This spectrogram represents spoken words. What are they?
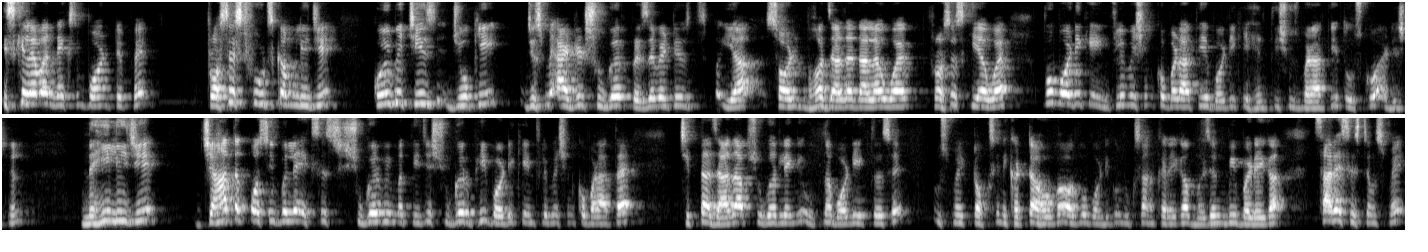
इसके अलावा नेक्स्ट इंपॉर्टेंट टिप है प्रोसेस्ड फूड्स कम लीजिए। कोई भी चीज़ जो कि जिसमें एडेड शुगर प्रिजर्वेटिव या सॉल्ट बहुत ज़्यादा डाला हुआ है प्रोसेस किया हुआ है, वो बॉडी के इन्फ्लेमेशन को बढ़ाती है बॉडी के हेल्थ इश्यूज़ बढ़ाती है तो उसको एडिशनल नहीं लीजिए। जहाँ तक पॉसिबल है एक्सेस शुगर भी मत लीजिए शुगर भी बॉडी के इन्फ्लेमेशन को बढ़ाता है। जितना ज़्यादा आप शुगर लेंगे, उतना बॉडी एक तरह से उसमें एक टॉक्सिन इकट्ठा होगा और वो बॉडी को नुकसान करेगा, वज़न भी बढ़ेगा, सारे सिस्टम्स में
